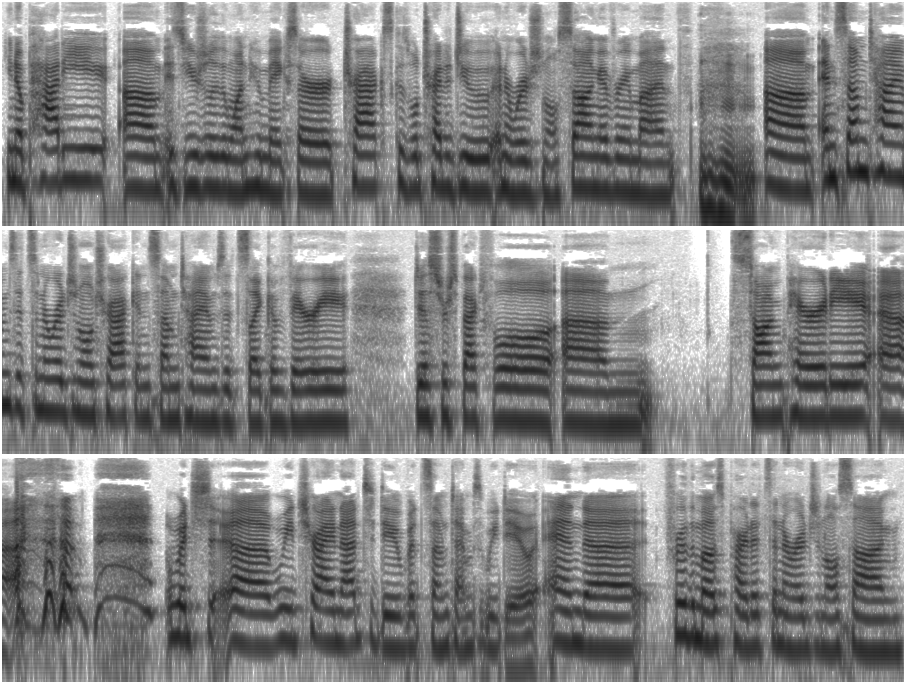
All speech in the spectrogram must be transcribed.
you know, Patty um, is usually the one who makes our tracks because we'll try to do an original song every month. Um, and sometimes it's an original track, and sometimes it's like a very disrespectful. Um, song parody, uh, which uh, we try not to do, but sometimes we do. And uh, for the most part, it's an original song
